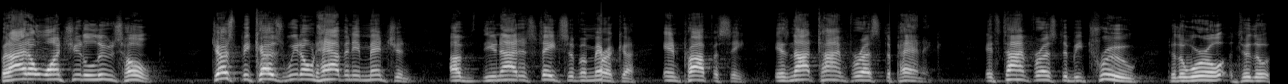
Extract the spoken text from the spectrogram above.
But I don't want you to lose hope. Just because we don't have any mention of the United States of America in prophecy is not time for us to panic. It's time for us to be true to the world, to the,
